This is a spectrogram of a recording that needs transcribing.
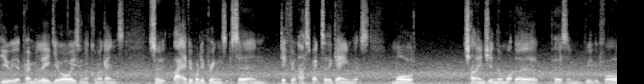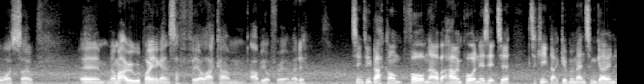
beauty at Premier League. You're always going to come against. So, like everybody brings a certain different aspect to the game that's more challenging than what the person week before was. So, um, no matter who we're playing against, I feel like I'm, I'll be up for it and ready seem to be back on form now, but how important is it to, to keep that good momentum going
